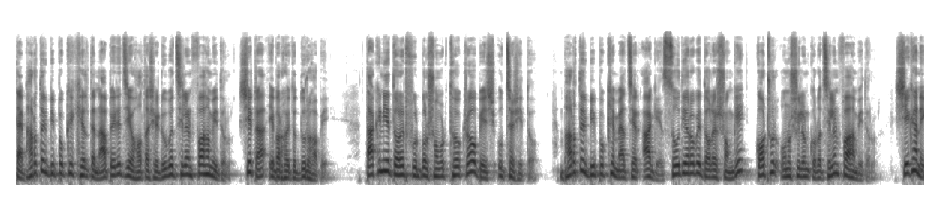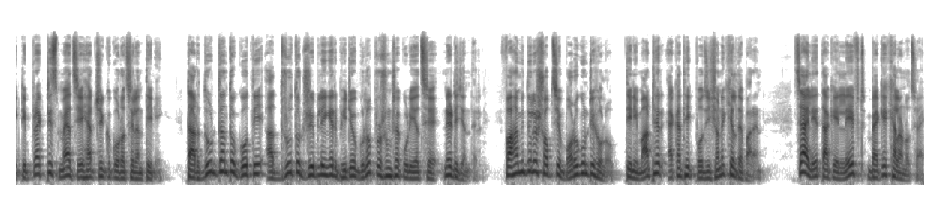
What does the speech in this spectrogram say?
তাই ভারতের বিপক্ষে খেলতে না পেরে যে হতাশে ডুবেছিলেন ফাহমিদুল, সেটা এবার হয়তো দূর হবে। তাকে নিয়ে দলের ফুটবল সমর্থকরাও বেশ উচ্ছ্বাসিত। ভারতের বিপক্ষে ম্যাচের আগে সৌদি আরবে দলের সঙ্গে কঠোর অনুশীলন করেছিলেন ফাহমিদুল। সেখানে একটি প্র্যাকটিস ম্যাচে হ্যাট্রিকও করেছিলেন তিনি। তার দুর্দান্ত গতি আর দ্রুত ড্রিবলিংয়ের ভিডিওগুলো প্রশংসা কুড়িয়েছে নেটিজেনদের। ফাহামিদুলের সবচেয়ে বড় গুণটি হল, তিনি মাঠের একাধিক পজিশনে খেলতে পারেন। চাইলে তাকে লেফট ব্যাকে খেলানো চায়,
